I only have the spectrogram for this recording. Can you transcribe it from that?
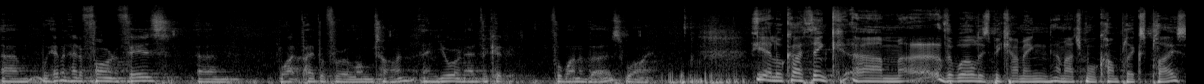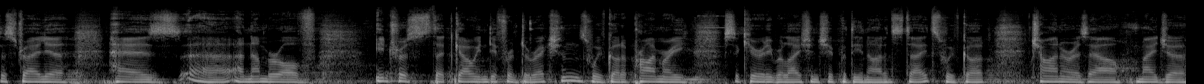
Um, we haven't had a foreign affairs. Um, white paper for a long time, and you're an advocate for one of those. Why? Yeah, look, I think um, uh, the world is becoming a much more complex place. Australia has uh, a number of interests that go in different directions. We've got a primary security relationship with the United States. We've got China as our major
